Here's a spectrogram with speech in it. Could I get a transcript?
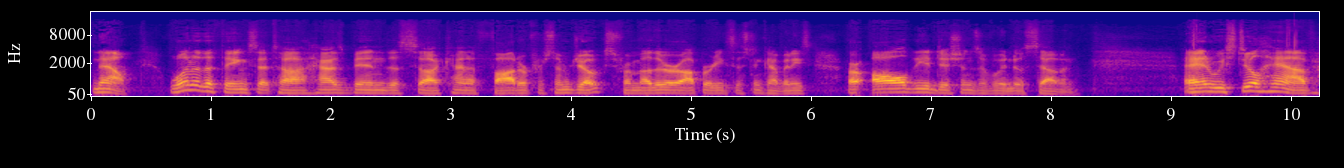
Now, one of the things that uh, has been this uh, kind of fodder for some jokes from other operating system companies are all the additions of Windows 7. And we still have,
